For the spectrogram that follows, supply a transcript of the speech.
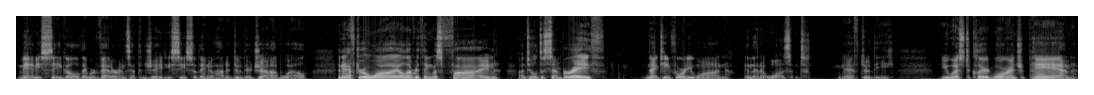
Manny Siegel, they were veterans at the JDC, so they knew how to do their job well. And after a while, everything was fine until December 8th, 1941, and then it wasn't. After the U.S. declared war on Japan,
